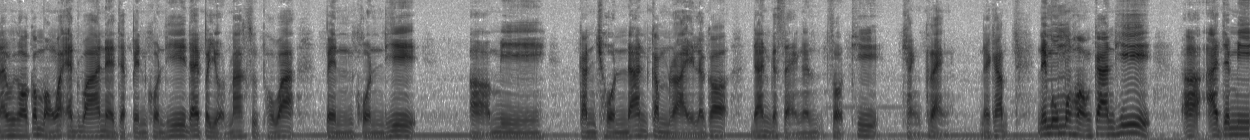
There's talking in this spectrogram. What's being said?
นักวิเคราะห์ก็มองว่าแอดวานเนี่ยจะเป็นคนที่ได้ประโยชน์มากสุด เพราะว่าเป็นคนที่มีกันชนด้านกำไร แล้วก็ด้านกระแสเงินสดที่แข็งแกร่งนะครับ ในมุมของการที่อาจจะมี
